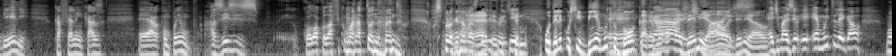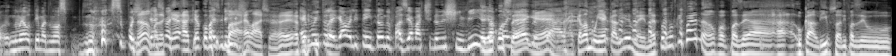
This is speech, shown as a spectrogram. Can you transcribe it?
dele, Café lá em casa. É, acompanho, às vezes eu coloco lá, fico maratonando os programas É, dele, tem- porque. tem- o dele com o Chimbinha é muito É, bom, cara. É- cara, é genial, demais. é genial. É demais. Eu- É, é muito legal. Bom, não é o tema do nosso, do nosso podcast, Não, mas aqui, é- aqui é conversa mas, de bar, bicho, relaxa. É, o É gente muito legal ele tentando fazer a batida do chimbinha E e, não consegue, é. cara. Aquela munheca ali, velho, não é todo mundo que faz, não. Fazer a- a- o calypso ali, fazer o,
